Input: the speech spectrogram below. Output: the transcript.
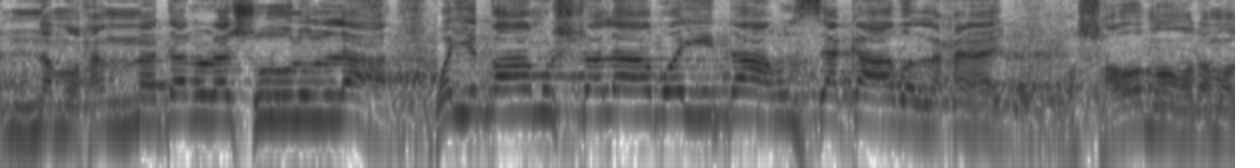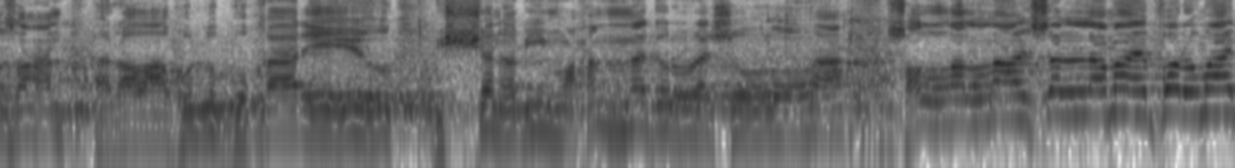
আন্না মুহাম্মাদার রাসূলুল্লাহ, ওয়া ইকামুস সালাহ ওয়া ইতাউজ যাকাত ওয়াল হজ, ওয়া সাওম রমজান, রাওয়াহুল বুখারী বিশ্বনবী মুহাম্মাদুর রাসূলুল্লাহ। সাল্লাল্লাহু আলাইহি সাল্লামায়ে ফরমান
